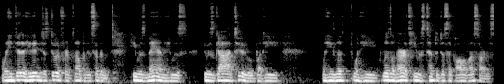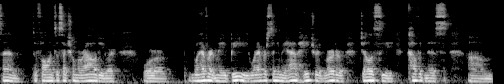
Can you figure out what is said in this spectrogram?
And when he did it, he didn't just do it for himself, but he said that he was man, he was he was God too, but he when he lived when he lived on earth, he was tempted just like all of us are to sin, to fall into sexual morality or or whatever it may be, whatever sin you may have, hatred, murder, jealousy, covetousness, um,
